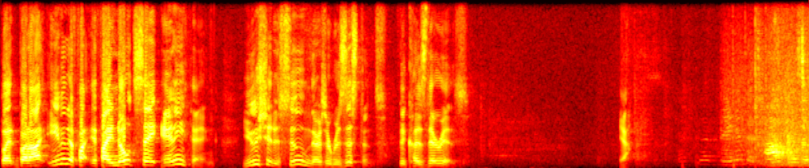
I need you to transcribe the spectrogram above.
but, but I, even if I, if I don't say anything, you should assume there's a resistance, because there is. Yeah. The thing at the top was a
